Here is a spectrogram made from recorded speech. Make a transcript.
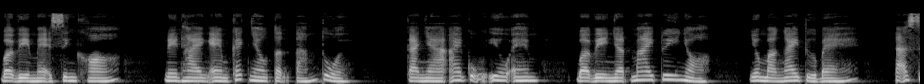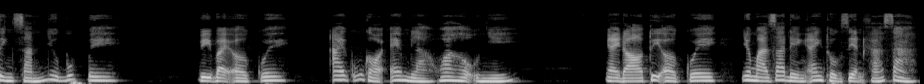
Bởi vì mẹ sinh khó, nên hai anh em cách nhau tận 8 tuổi. Cả nhà ai cũng yêu em, bởi vì Nhật Mai tuy nhỏ, nhưng mà ngay từ bé đã xinh xắn như búp bê. Vì vậy ở quê, ai cũng gọi em là Hoa hậu nhí. Ngày đó tuy ở quê, nhưng mà gia đình anh thuộc diện khá giả,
